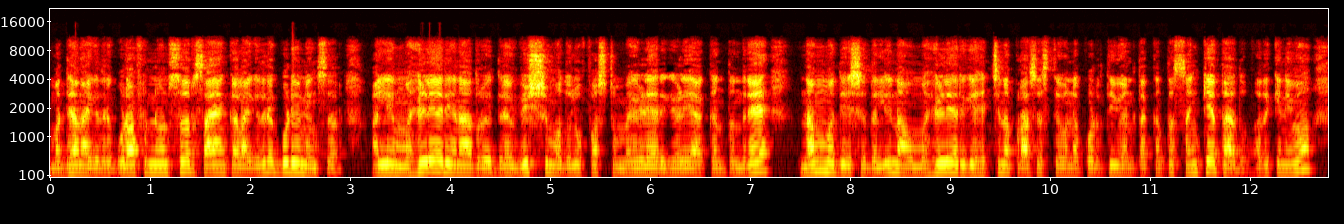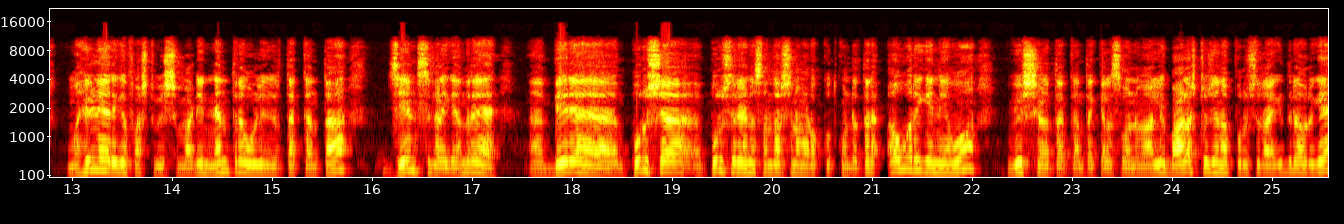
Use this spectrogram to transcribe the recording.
ಮಧ್ಯಾಹ್ನ ಆಗಿದ್ರೆ ಗುಡ್ ಆಫ್ಟರ್ನೂನ್ ಸರ್ ಸಾಯಂಕಾಲ ಆಗಿದ್ರೆ ಗುಡ್ ಈವ್ನಿಂಗ್ ಸರ್ ಅಲ್ಲಿ ಮಹಿಳೆಯರು ಏನಾದರೂ ಇದ್ರೆ ವಿಶ್ ಮೊದಲು ಫಸ್ಟ್ ಮಹಿಳೆಯರಿಗೆ ಹೇಳಿ. ಯಾಕಂತಂದ್ರೆ ನಮ್ಮ ದೇಶದಲ್ಲಿ ನಾವು ಮಹಿಳೆಯರಿಗೆ ಹೆಚ್ಚಿನ ಪ್ರಾಶಸ್ತ್ಯವನ್ನು ಕೊಡ್ತೀವಿ ಅಂತಕ್ಕಂಥ ಸಂಕೇತ ಅದು. ಅದಕ್ಕೆ ನೀವು ಮಹಿಳೆಯರಿಗೆ ಫಸ್ಟ್ ವಿಶ್ ಮಾಡಿ, ನಂತರ ಉಳಿದಿರ್ತಕ್ಕಂಥ ಜೆಂಟ್ಸ್ ಗಳಿಗೆ, ಅಂದ್ರೆ ಬೇರೆ ಪುರುಷ, ಪುರುಷರೇನು ಸಂದರ್ಶನ ಮಾಡೋಕೆ ಕೂತ್ಕೊಂಡಿರ್ತಾರೆ, ಅವರಿಗೆ ನೀವು ವಿಶ್ ಹೇಳ್ತಕ್ಕಂಥ ಕೆಲಸವನ್ನು. ಅಲ್ಲಿ ಬಹಳಷ್ಟು ಜನ ಪುರುಷರಾಗಿದ್ರೆ ಅವರಿಗೆ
